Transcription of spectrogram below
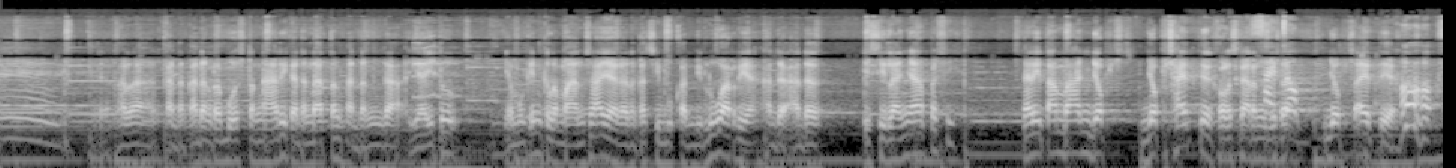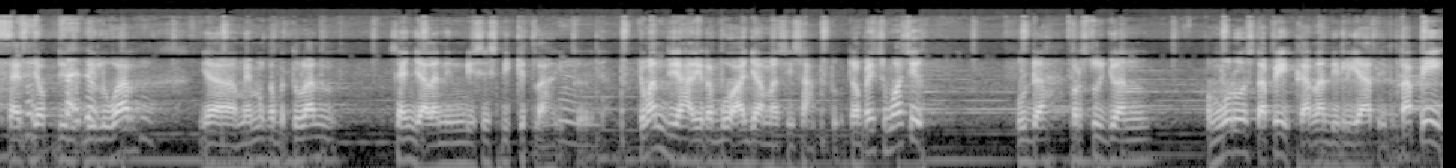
Ya, karena kadang-kadang Rabu setengah hari, kadang datang, kadang enggak. Ya itu ya mungkin kelemahan saya karena kesibukan di luar ya. Ada ada istilahnya apa sih? Cari tambahan job job site ya kalau sekarang Side kita job. job site ya. Oh, Side job di, side di job. luar ya memang kebetulan saya jalanin bisnis dikit lah gitu. Hmm. Cuman di hari Rebo aja masih Sabtu. Sampai semua sih udah persetujuan pengurus tapi karena dilihat itu. Tapi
